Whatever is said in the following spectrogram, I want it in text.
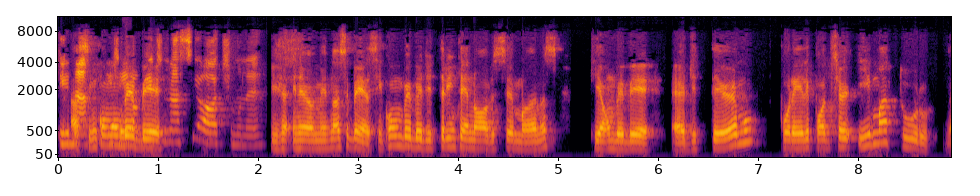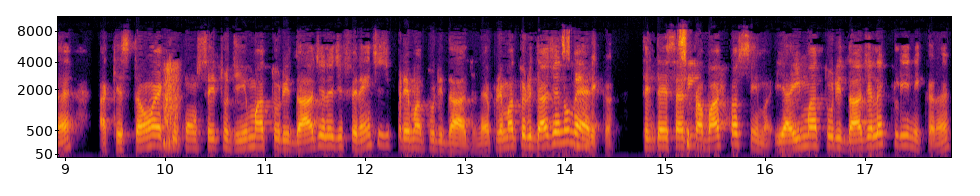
E assim como um bebê nasce ótimo, né? E geralmente nasce bem, assim como um bebê de 39 semanas, que é um bebê é, de termo, porém ele pode ser imaturo, né? A questão é que o conceito de imaturidade ele é diferente de prematuridade, né? Prematuridade é numérica, 37 para baixo para cima, e a imaturidade ela é clínica, né?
